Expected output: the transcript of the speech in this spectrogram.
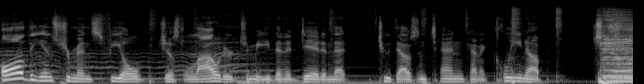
all the instruments feel just louder to me than it did in that 2010 kind of cleanup. Children,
